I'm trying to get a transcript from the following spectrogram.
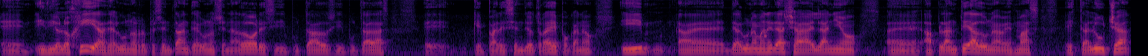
eh, ideologías de algunos representantes, de algunos senadores y diputados y diputadas eh, que parecen de otra época, ¿no? Y de alguna manera ya el año ha planteado una vez más esta lucha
